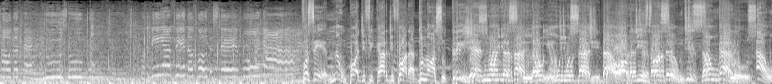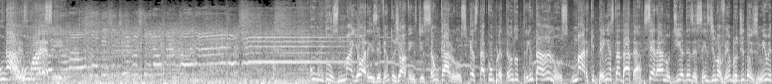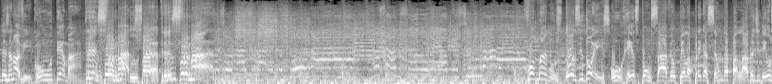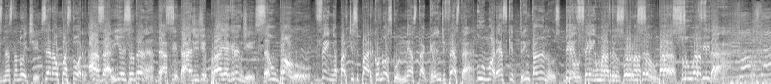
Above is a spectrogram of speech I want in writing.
sal da terra e luz do mundo. A minha vida vou testemunhar. Você não pode ficar de fora do nosso trigésimo aniversário da União de Mocidade da obra de restauração de São Carlos. A uma, a uma uma Um dos maiores eventos jovens de São Carlos está completando 30 anos. Marque bem esta data. Será no dia 16 de novembro de 2019, com o tema Transformados para Transformar. Romanos 12, 2. O responsável pela pregação da palavra de Deus nesta noite será o pastor Azarias Santana, da cidade de Praia Grande, São Paulo. Venha participar conosco nesta grande festa. O Moresque 30 anos. Deus tem uma transformação para a sua vida. Fomos transformados,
